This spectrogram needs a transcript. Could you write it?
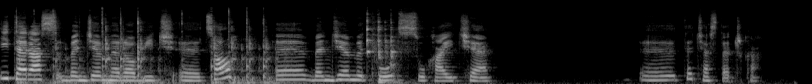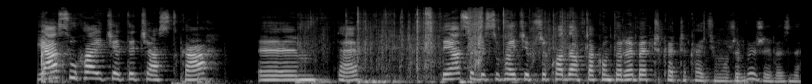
I teraz będziemy robić e, co? E, Będziemy tłuc, słuchajcie, te ciasteczka. Ja, słuchajcie, te ciastka, te, to ja sobie, słuchajcie, przekładam w taką torebeczkę. Czekajcie, może wyżej wezmę.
